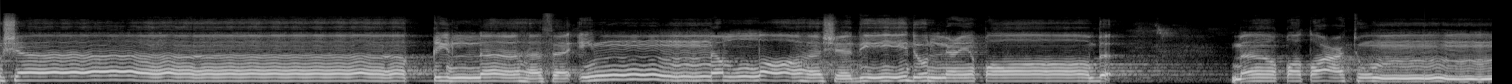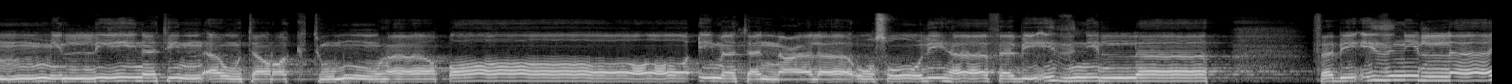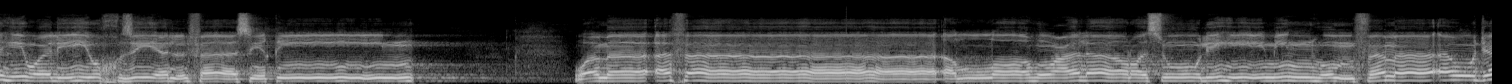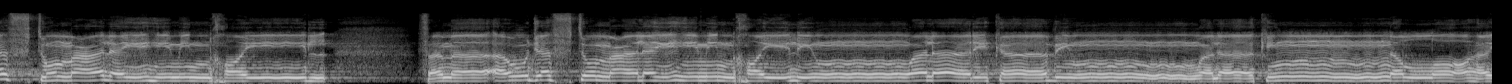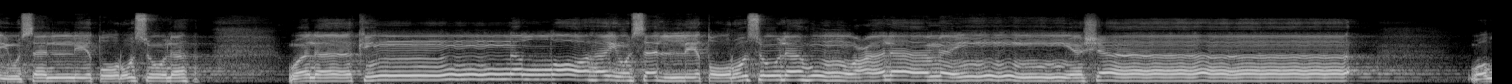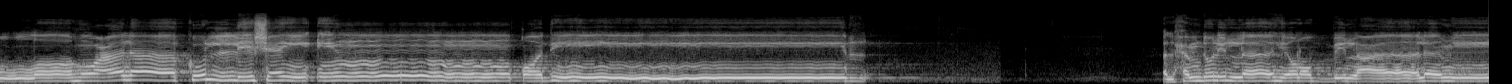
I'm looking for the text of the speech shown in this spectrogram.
يشاق الله فإن الله شديد العقاب. ما قطعتم من لينة أو تركتموها قائمة على أصولها فبإذن الله فبإذن الله وليخزي الفاسقين. وما أفاء الله على رسوله منهم فما أوجفتم عليه من خيل. فما أوجفتم عليه من خيل ولا ركاب. ولكن يسلط رسله ولكن الله يسلط رسله على من يشاء. والله على كل شيء قدير. الحمد لله رب العالمين.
